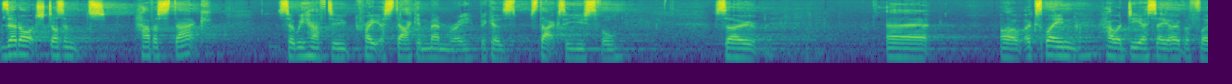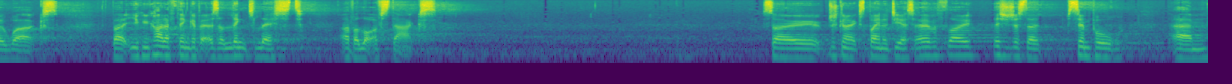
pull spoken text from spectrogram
ZArch doesn't have a stack, so we have to create a stack in memory because stacks are useful. So uh, I'll explain how a DSA overflow works, but you can kind of think of it as a linked list of a lot of stacks. So just going to explain a DSA overflow. This is just a simple um,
